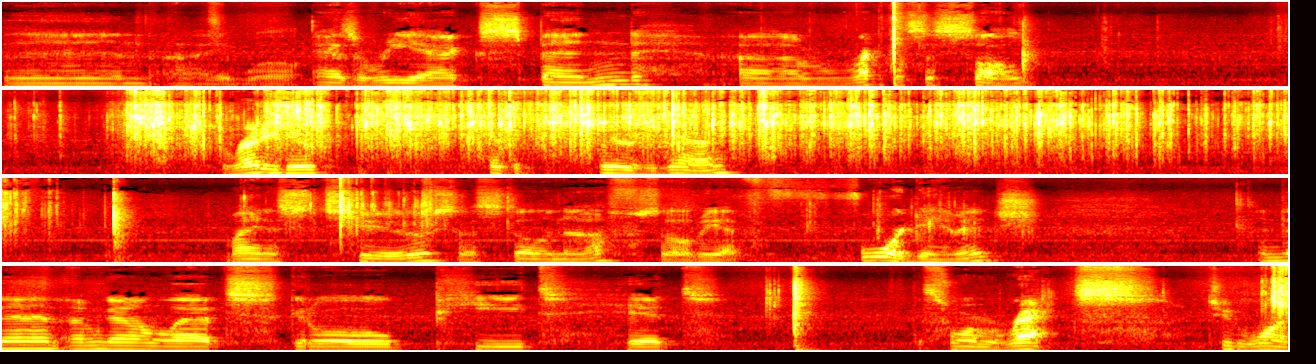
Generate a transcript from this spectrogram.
Then I will, as a react, spend uh, Reckless Assault. Ready, Duke hit the clears again. Minus two, so it's still enough. So I'll be at four damage. And then I'm gonna let good old Pete hit the swarm of rats. Two to one.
